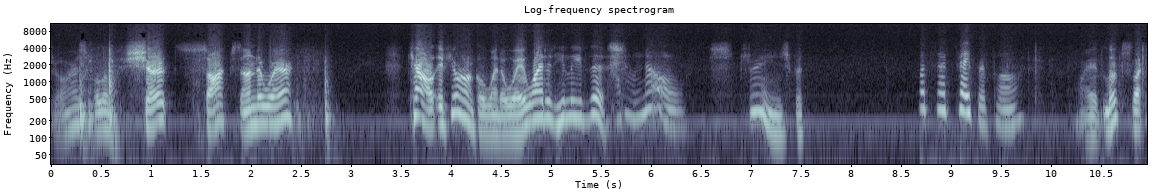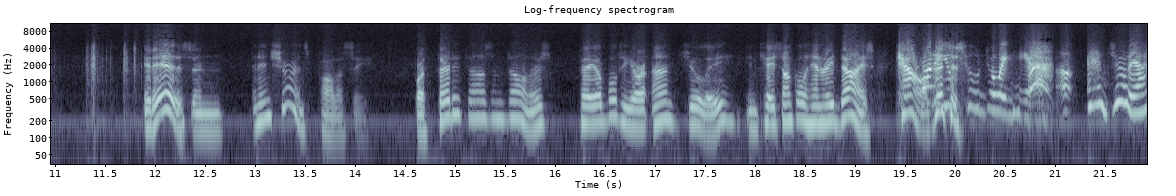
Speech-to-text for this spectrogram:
Drawers full of shirts, socks, underwear. Carol, if your uncle went away, why did he leave this? I don't know. Strange, but What's that paper, Paul? why, it looks like. It is an, an insurance policy. For $30,000 payable to your Aunt Julie in case Uncle Henry dies. Carol, What are you is two doing here? Uh, Aunt Julia.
